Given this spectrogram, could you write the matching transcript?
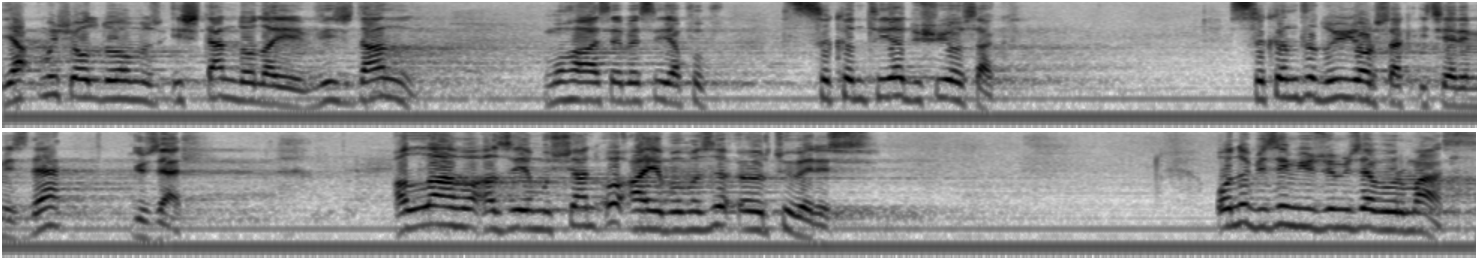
yapmış olduğumuz işten dolayı vicdan muhasebesi yapıp sıkıntıya düşüyorsak, sıkıntı duyuyorsak içerimizde güzel. Allahu Azimuşşan o ayıbımızı örtü verir. Onu bizim yüzümüze vurmaz.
